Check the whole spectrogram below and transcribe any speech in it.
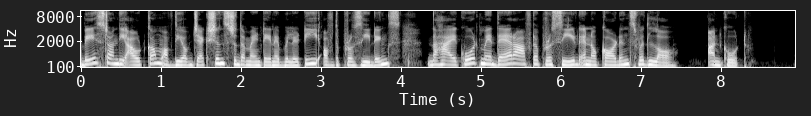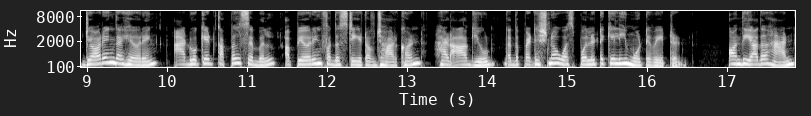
Based on the outcome of the objections to the maintainability of the proceedings, the High Court may thereafter proceed in accordance with law. Unquote. During the hearing, Advocate Kapil Sibal, appearing for the state of Jharkhand, had argued that the petitioner was politically motivated. On the other hand,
